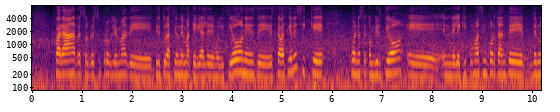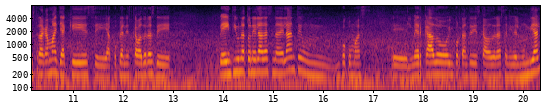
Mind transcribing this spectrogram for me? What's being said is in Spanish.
para resolver su problema de trituración de material de demoliciones, de excavaciones y que bueno, se convirtió eh, en el equipo más importante de nuestra gama ya que se acoplan excavadoras de 21 toneladas en adelante, un, poco más eh, el mercado importante de excavadoras a nivel mundial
